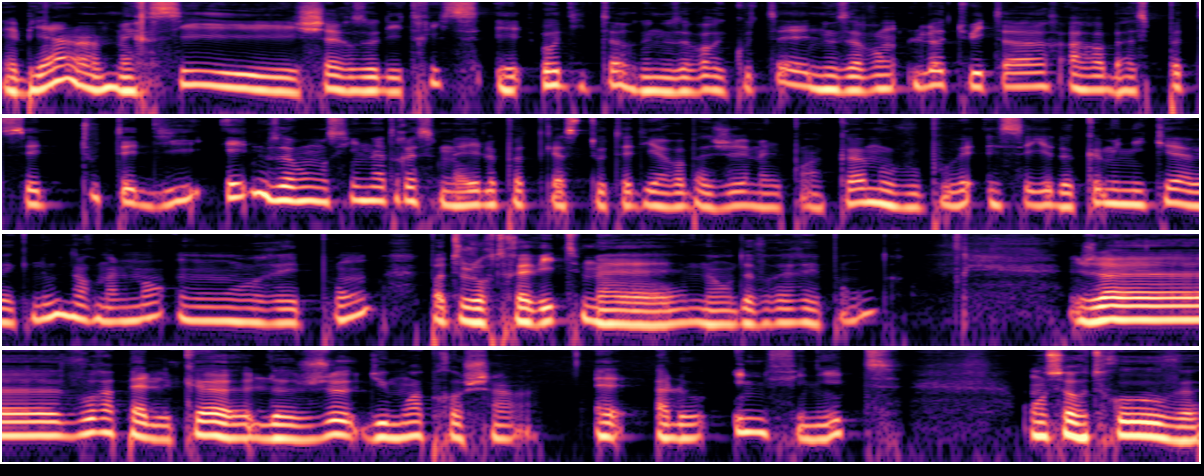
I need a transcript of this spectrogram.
Eh bien, merci chères auditrices et auditeurs de nous avoir écoutés. Nous avons le Twitter, arrobas podc, tout est dit, et nous avons aussi une adresse mail, le podcast tout est dit, arrobas gmail.com, où vous pouvez essayer de communiquer avec nous. Normalement, on répond, pas toujours très vite, mais, mais on devrait répondre. Je vous rappelle que le jeu du mois prochain est Halo Infinite. On se retrouve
